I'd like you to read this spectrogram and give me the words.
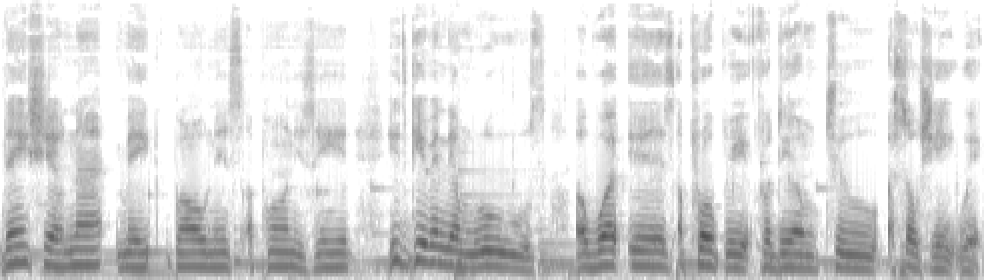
They shall not make baldness upon his head. He's giving them rules of what is appropriate for them to associate with.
